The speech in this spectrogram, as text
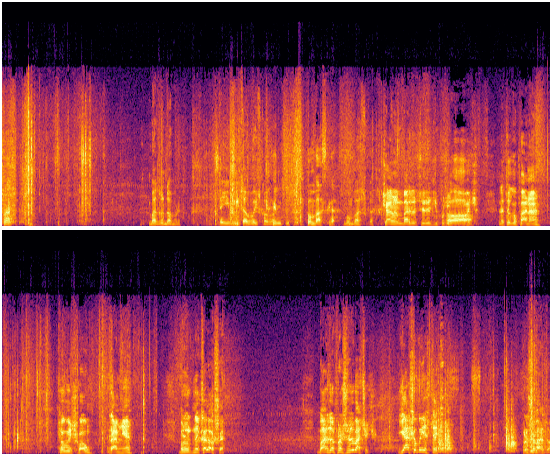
Smak. bardzo dobry. Tajemnica wojskowa. Bombaska. Bombaska. Chciałem bardzo serdecznie podziękować dla tego pana, co wysłał dla mnie brudne kalosze. Bardzo proszę zobaczyć, jak wy jesteście. Proszę bardzo,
